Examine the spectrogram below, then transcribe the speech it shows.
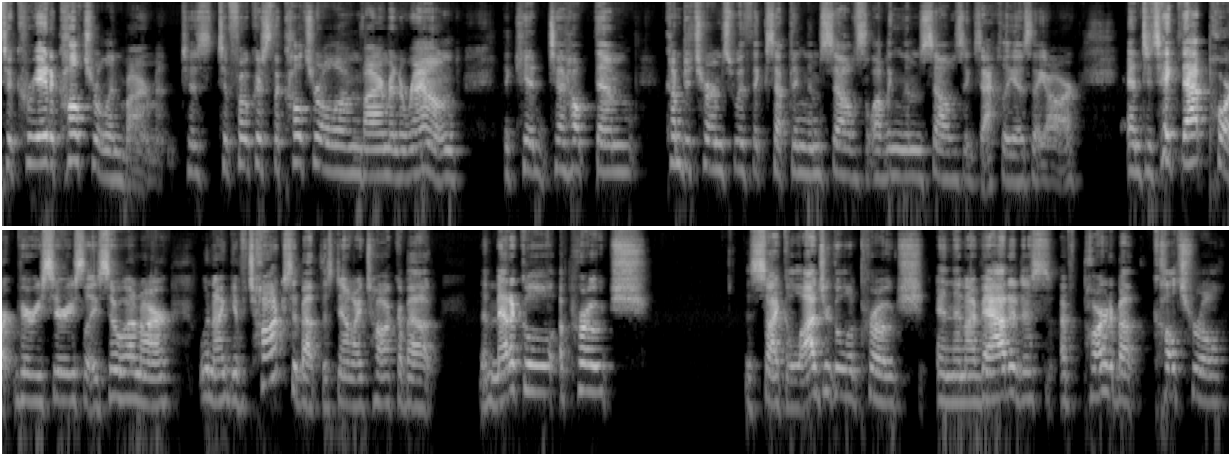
to create a cultural environment to to focus the cultural environment around the kid to help them come to terms with accepting themselves, loving themselves exactly as they are, and to take that part very seriously. So on our when I give talks about this now, I talk about the medical approach, the psychological approach, and then I've added a, a part about cultural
